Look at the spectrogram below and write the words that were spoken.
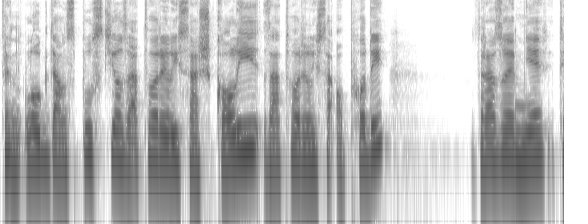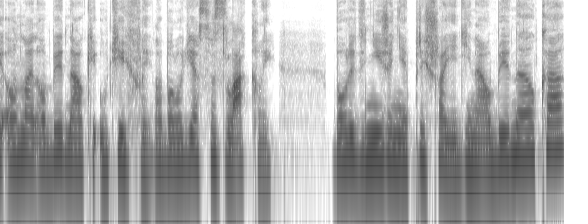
ten lockdown spustil, zatvorili sa školy, zatvorili sa obchody, zrazu je mne tie online objednávky utichli, lebo ľudia sa zlakli. Boli dni, že neprišla jediná objednávka,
